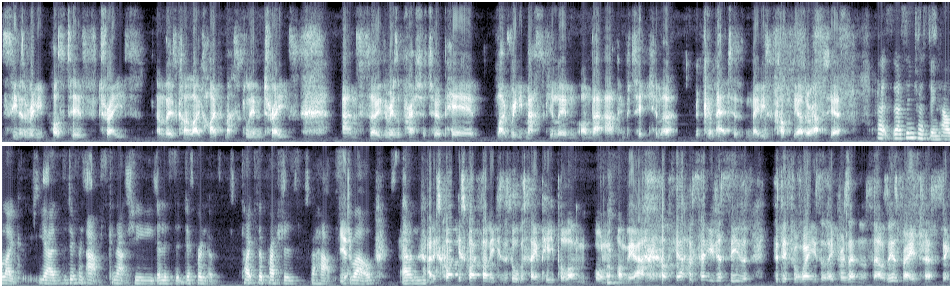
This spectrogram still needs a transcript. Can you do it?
seen as a really positive trait, and those kind of like hyper masculine traits, and so there is a pressure to appear like really masculine on that app in particular compared to maybe a couple of the other apps. Yeah. That's that's interesting. How like yeah, the different apps can actually elicit different types of pressures, perhaps as well. Um, And it's quite it's quite funny because it's all the same people on on, on the app on the apps, and you just see the, the different ways that they present themselves. It is very interesting.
